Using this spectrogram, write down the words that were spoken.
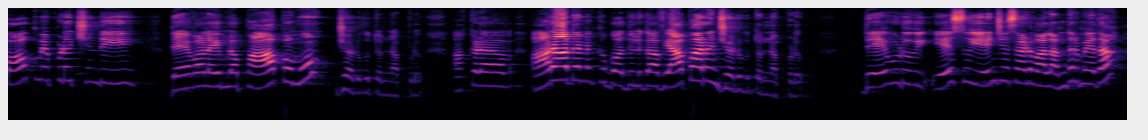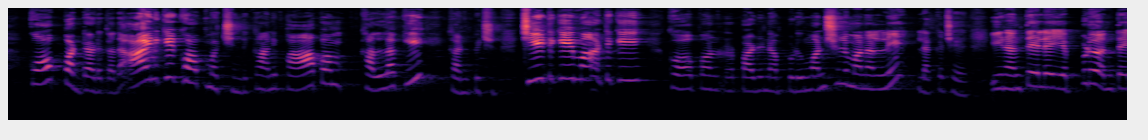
కోపం ఎప్పుడొచ్చింది? దేవాలయంలో పాపము జరుగుతున్నప్పుడు అక్కడ ఆరాధనకు బదులుగా వ్యాపారం జరుగుతున్నప్పుడు. దేవుడు యేసు ఏం చేశాడు వాళ్ళందరి మీద? కోప్పడ్డాడు కదా ఆయనకే కోపం వచ్చింది. కానీ పాపం కళ్ళకి కనిపించింది. చీటికి మాటికి కోపం పడినప్పుడు మనుషులు మనల్ని లెక్క చేయరు. ఈయన అంతేలే ఎప్పుడు అంతే.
